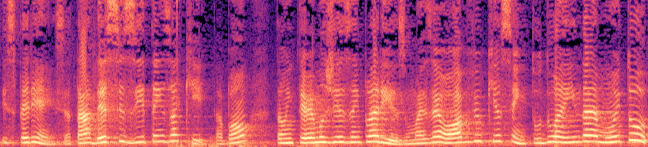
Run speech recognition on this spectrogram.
experiência, tá? Desses itens aqui, tá bom? Então, em termos de exemplarismo, mas é óbvio que assim, tudo ainda é muito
